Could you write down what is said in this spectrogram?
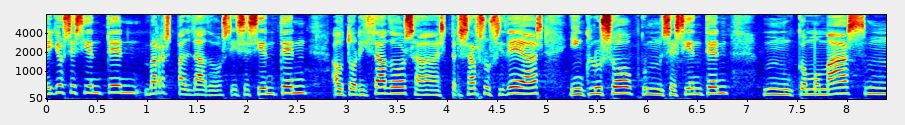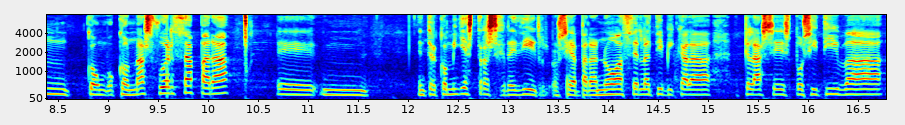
ellos se sienten más respaldados y se sienten autorizados a expresar sus ideas, incluso mm, se sienten mm, como más, mm, con, más fuerza para eh, entre comillas, transgredir, o sea, para no hacer la típica clase expositiva,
